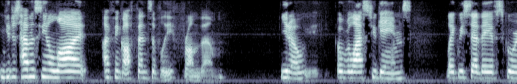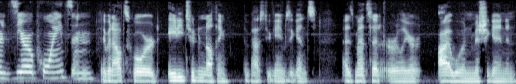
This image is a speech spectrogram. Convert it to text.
you just haven't seen a lot, I think, offensively from them. You know, over the last two games, like we said, they have scored zero points, and They've been outscored eighty-two to nothing the past two games against, as Matt said earlier, Iowa and Michigan, and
